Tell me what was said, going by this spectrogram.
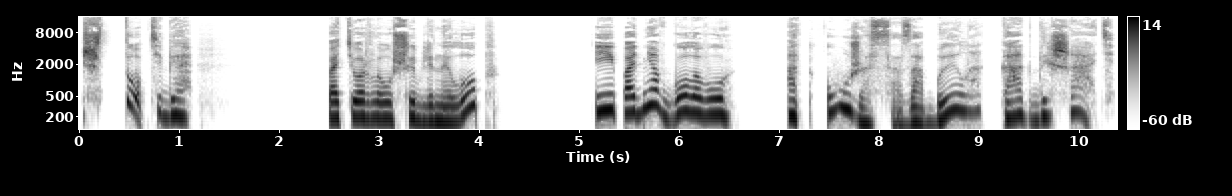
«Чтоб тебя!» Потерла ушибленный лоб и, подняв голову, от ужаса забыла, как дышать,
